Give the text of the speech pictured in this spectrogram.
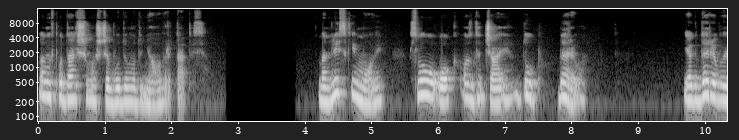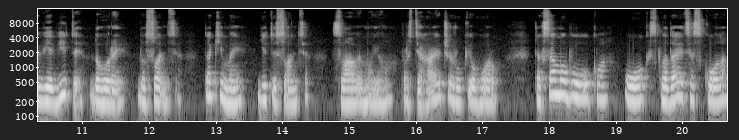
але в подальшому ще будемо до нього вертатися. В англійській мові слово ок означає дуб, дерево. Як дерево в'явіти до гори, до сонця, так і ми, діти сонця, славимо його, простягаючи руки вгору. Так само буква ок складається з кола,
